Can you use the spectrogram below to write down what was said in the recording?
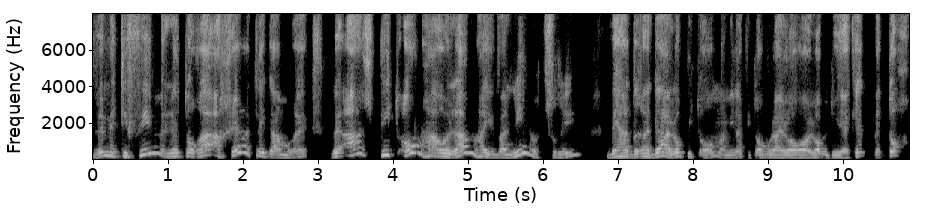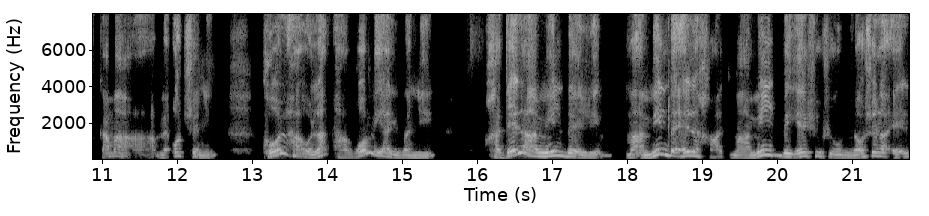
ומטיפים לתורה אחרת לגמרי, ואז פתאום העולם היווני-נוצרי בהדרגה, לא פתאום, המילה פתאום אולי לא, לא מדויקת, בתוך כמה מאות שנים, כל העולם הרומי היווני חדל להאמין באלים, מאמין באל אחד, מאמין בישו שהוא בנו של האל,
